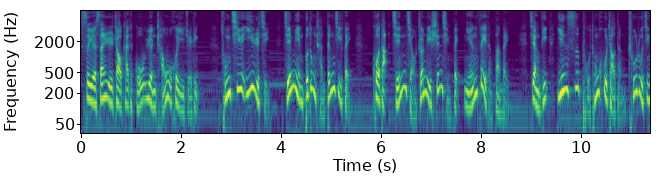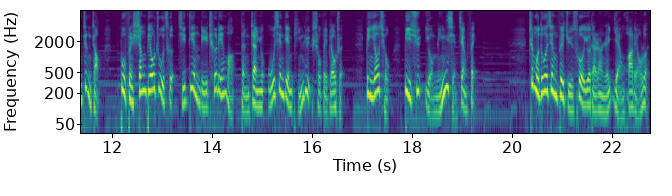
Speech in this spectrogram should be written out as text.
四月三日召开的国务院常务会议决定，从七月一日起减免不动产登记费，扩大减缴专利申请费、年费等范围，降低因私普通护照等出入境证照、部分商标注册及电力车联网等占用无线电频率收费标准，并要求必须有明显降费。这么多降费举措有点让人眼花缭乱。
